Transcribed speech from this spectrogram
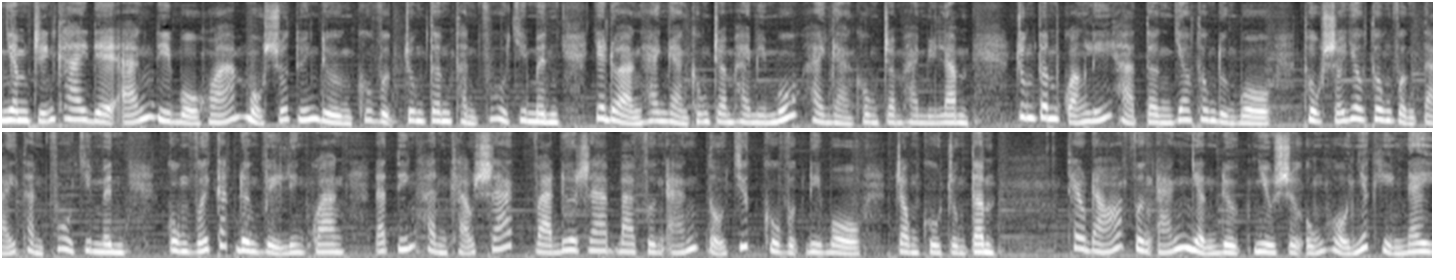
Nhằm triển khai đề án đi bộ hóa một số tuyến đường khu vực trung tâm thành phố Hồ Chí Minh giai đoạn 2021-2025, Trung tâm Quản lý hạ tầng giao thông đường bộ thuộc Sở Giao thông Vận tải thành phố Hồ Chí Minh cùng với các đơn vị liên quan đã tiến hành khảo sát và đưa ra ba phương án tổ chức khu vực đi bộ trong khu trung tâm. Theo đó, phương án nhận được nhiều sự ủng hộ nhất hiện nay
